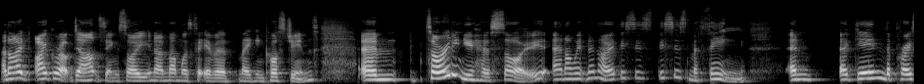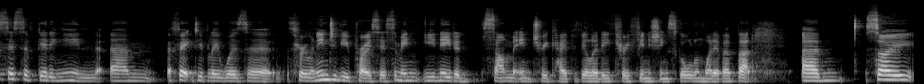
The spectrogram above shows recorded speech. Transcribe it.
And I, I grew up dancing, so you know, mum was forever making costumes, um, so I already knew how to sew. And I went, no, no, this is this is my thing. And again, the process of getting in um, effectively was a, through an interview process. I mean, you needed some entry capability through finishing school and whatever, but um, so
